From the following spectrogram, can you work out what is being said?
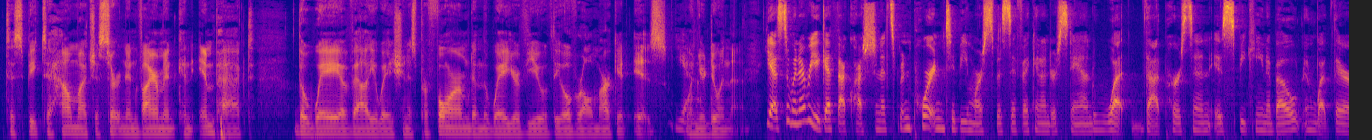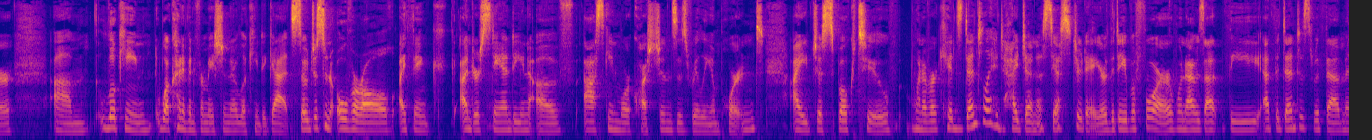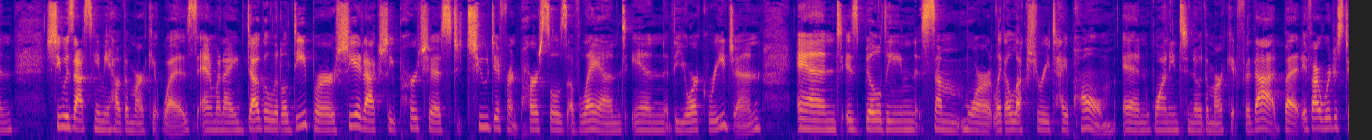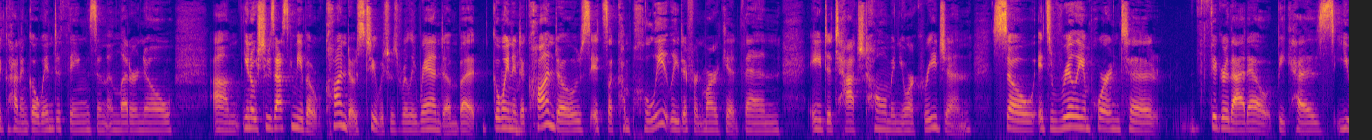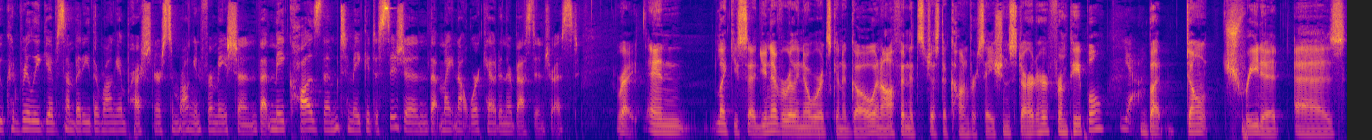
to speak to how much a certain environment can impact the way evaluation is performed and the way your view of the overall market is Yeah. when you're doing that. Yeah, so whenever you get that question, it's important to be more specific and understand what that person is speaking about and what they're um, looking, what kind of information they're looking to get. So, just an overall, I think, understanding of asking more questions is really important. I just spoke to one of our kids' dental hy- hygienists yesterday or the day before when I was at the at the dentist with them, and she was asking me how the market was. And when I dug a little deeper, she had actually purchased two different parcels of land in the York region and is building some more like a luxury type home and wanting to know the market for that. But if I were just to kind of go into things and, and let her know, um, you know, she was asking me about condos too, which was really random. But going into condos, it's a completely different market than a detached home in York region. So it's really important to figure that out because you could really give somebody the wrong impression or some wrong information that may cause them to make a decision that might not work out in their best interest. Right. And like you said, you never really know where it's going to go. And often it's just a conversation starter from people. Yeah. But don't treat it as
